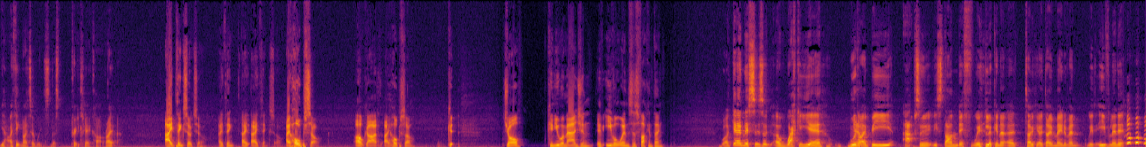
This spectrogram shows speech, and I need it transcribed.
yeah, I think Naito wins. That's pretty clear cut, right? I think so too. I think I, I think so. I hope so. Oh God, I hope so. Could, Joel, can you imagine if Evil wins this fucking thing? Well, again, this is a, a wacky year. Would I be absolutely stunned if we're looking at a Tokyo Dome main event with Evil in it?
